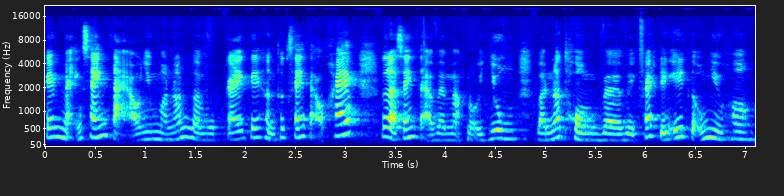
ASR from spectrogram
cái mảng sáng tạo. Nhưng mà nó là một cái cái hình thức sáng tạo khác đó là sáng tạo về mặt nội dung và nó thuần về việc phát triển ý tưởng nhiều hơn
